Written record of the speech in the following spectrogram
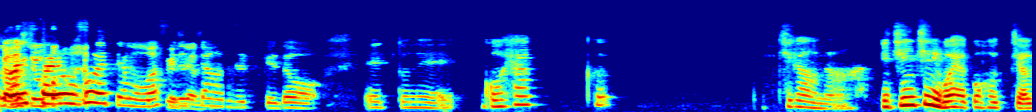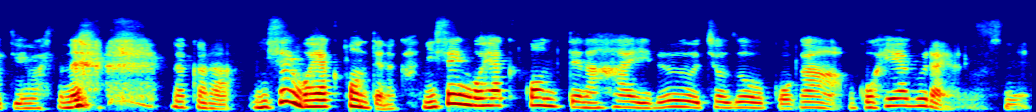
毎回覚えても忘れちゃうんですけど えっとね500違うな。1日に500掘っちゃうって言いましたね。だから2500コンテナか。2500コンテナ入る貯蔵庫が5部屋ぐらいありますね。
